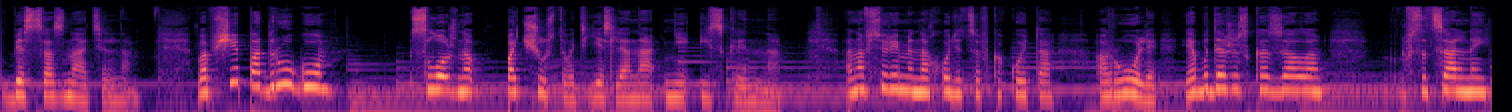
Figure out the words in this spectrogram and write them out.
бессознательно. Вообще подругу сложно почувствовать, если она не искренна. Она все время находится в какой-то роли, я бы даже сказала, в социальной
